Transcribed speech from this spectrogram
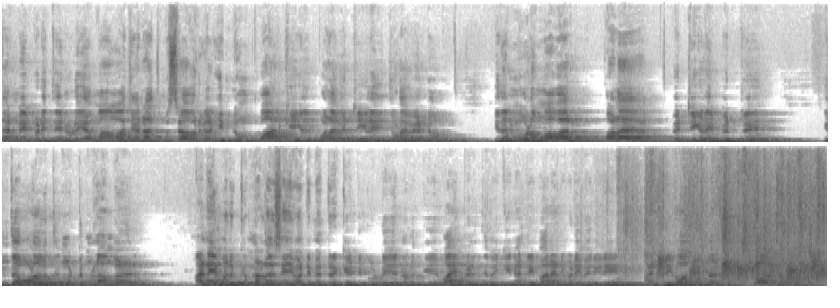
தன்மை படைத்த என்னுடைய மாமா ஜெகநாத் மிஸ்ரா அவர்கள் இன்னும் வாழ்க்கையில் பல வெற்றிகளை தொட வேண்டும். இதன் மூலம் அவர் பல வெற்றிகளை பெற்று இந்த உலகத்துக்கு மட்டுமில்லாமல் அனைவருக்கும் நல்லது செய்ய வேண்டும் என்று கேட்டுக்கொண்டு என்னோட வாய்ப்பளித்தமைக்கு நன்றி பாராட்டி விடைபெறுகிறேன். நன்றி வாழ்த்துக்கள். வாழ்க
